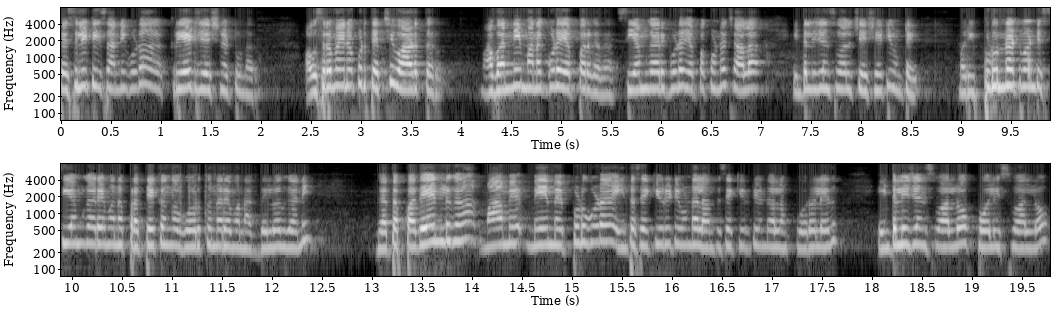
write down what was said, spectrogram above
ఫెసిలిటీస్ అన్నీ కూడా క్రియేట్ చేసినట్టున్నారు. అవసరమైనప్పుడు తెచ్చి వాడతారు. అవన్నీ మనకు కూడా చెప్పరు కదా. సీఎం గారికి కూడా చెప్పకుండా చాలా ఇంటెలిజెన్స్ వాళ్ళు చేసేటివి ఉంటాయి. మరి ఇప్పుడున్నటువంటి సీఎం గారు ఏమైనా ప్రత్యేకంగా కోరుతున్నారేమో నాకు తెలియదు కానీ గత పదేండ్లుగా మా మే- మేము ఎప్పుడు కూడా ఇంత సెక్యూరిటీ ఉండాలి అంత సెక్యూరిటీ ఉండాలని కోరలేదు. ఇంటెలిజెన్స్ వాళ్ళు పోలీస్ వాళ్ళు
